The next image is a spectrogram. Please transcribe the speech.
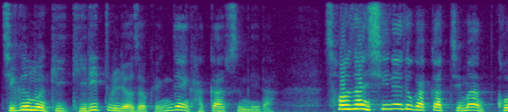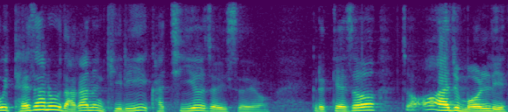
지금은 기, 길이 뚫려서 굉장히 가깝습니다. 서산 시내도 가깝지만 거의 대산으로 나가는 길이 같이 이어져 있어요. 그렇게 해서 저 아주 멀리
